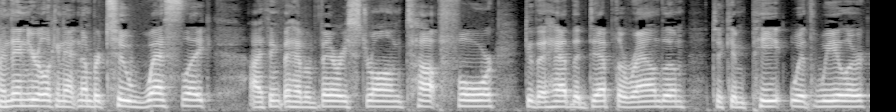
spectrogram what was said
And then you're looking at number two, Westlake. I think they have a very strong top four. Do they have the depth around them to compete with Wheeler?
